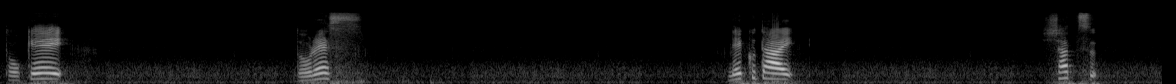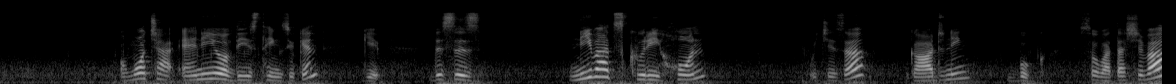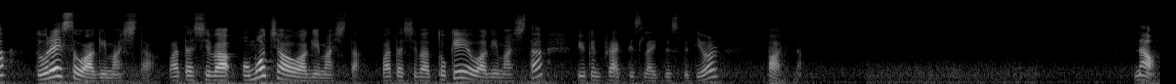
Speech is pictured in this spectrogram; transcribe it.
tokei, dress, necktie, shatsu, omocha, any of these things you can give. This is Niwatsukuri Hon, which is a gardening book. So, 私はドレスをあげました。私はおもちゃをあげました。私は時計をあげました。You can practice like this with your partner. Now,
